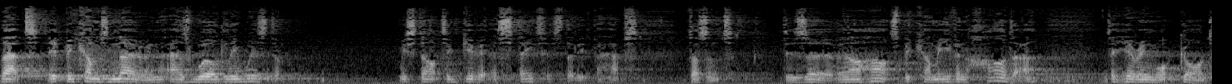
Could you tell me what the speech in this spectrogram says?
that it becomes known as worldly wisdom. We start to give it a status that it perhaps doesn't deserve. And our hearts become even harder to hearing what God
